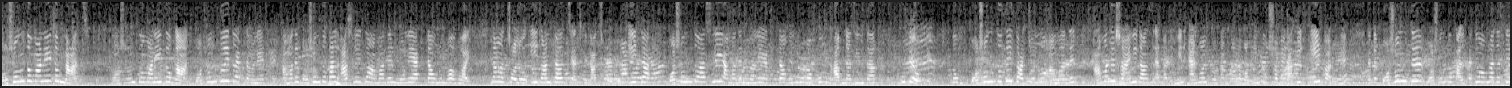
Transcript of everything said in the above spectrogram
বসন্ত মানেই তো নাচ। বসন্ত মানেই তো গান, বসন্তই তো একটা মানে আমাদের বসন্তকাল আসলেই তো আমাদের মনে একটা অনুভব হয়। না, চলো, এই গানটা হচ্ছে আজকে নাচ করব। এইটা বসন্ত আসলেই আমাদের মনে একটা অন্যরকম ভাবনা, চিন্তা ফুটে ওঠে। তো বসন্ততেই তার জন্য আমাদের আমাদের শাইনি ডান্স একাডেমির অ্যানুয়াল প্রোগ্রামটা আমরা বসন্ত উৎসবে রাখি এই কারণে যাতে বসন্তে বসন্তকালটাকেও আমরা যাতে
